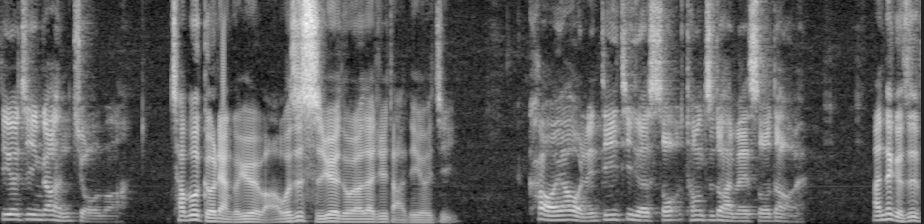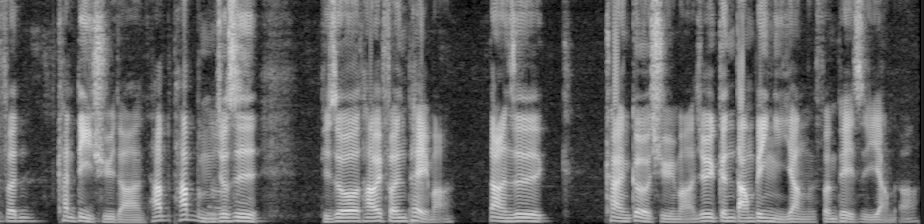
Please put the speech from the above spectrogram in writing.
第二季应该很久了吧？差不多隔两个月吧，我是十月多要再去打第二季。靠腰，我连第一季的收通知都还没收到哎、欸。啊，那个是分看地区的啊，他他本来就是，嗯、比如说他会分配嘛，当然是看各区嘛，就是跟当兵一样，分配是一样的啊。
